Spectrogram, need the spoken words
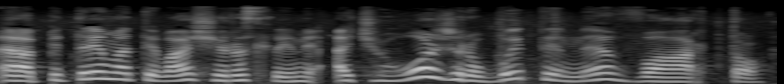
е, підтримати ваші рослини. А чого ж робити не варто?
